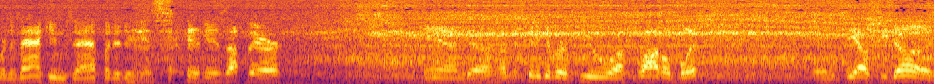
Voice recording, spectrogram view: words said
where the vacuum's at, but it is. It is up there. And uh, I'm just going to give her a few uh, throttle blips and see how she does.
